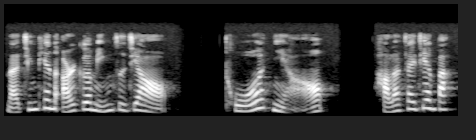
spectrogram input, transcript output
那今天的儿歌名字叫《鸵鸟》。好了，再见吧。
